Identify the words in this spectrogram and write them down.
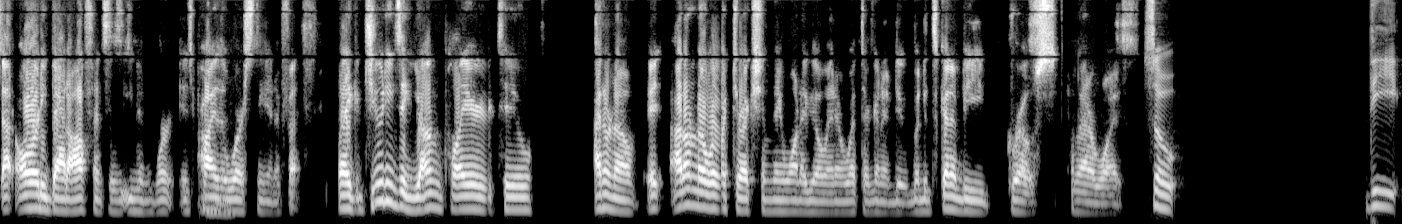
That already bad offense is even worse. It's probably mm-hmm. the worst in the NFL. Like, Jeudy's a young player, too. I don't know. It, I don't know what direction they want to go in or what they're going to do, but it's going to be gross no matter what. So the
